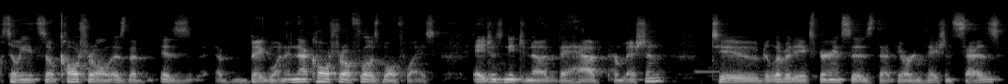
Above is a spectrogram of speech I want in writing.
So, so cultural is the is a big one, and that cultural flows both ways. Agents need to know that they have permission to deliver the experiences that the organization says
